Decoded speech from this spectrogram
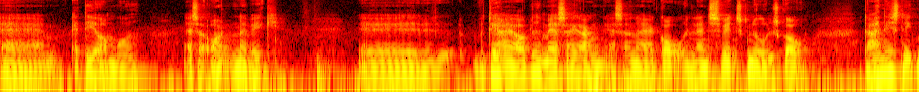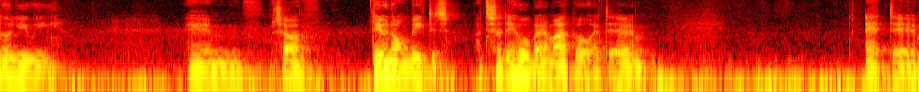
af, af det område. Altså ånden er væk. Øh, det har jeg oplevet masser af gange, altså når jeg går en eller anden svensk nåleskov. Der er næsten ikke noget liv i. Øh, så det er jo enormt vigtigt, så det håber jeg meget på, at, øh, at, øh,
